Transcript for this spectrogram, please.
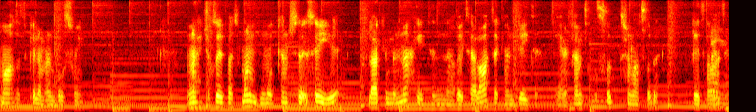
ما أتكلم عن بروس وين. من ناحية شخصية باتمان كان سيء لكن من ناحية إن قتالاته كانت جيدة. يعني فهمت قصد شنو أقصده؟ قتالاته.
